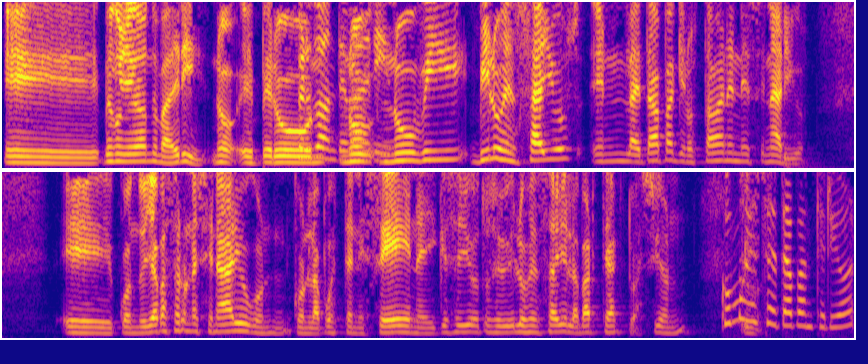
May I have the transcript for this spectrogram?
Eh, vengo llegando de Madrid, no, eh, pero Perdón, no, Madrid. no vi, vi los ensayos en la etapa que no estaban en escenario. Eh, cuando ya pasaron a escenario con, con la puesta en escena y qué sé yo, entonces vi los ensayos en la parte de actuación. ¿Cómo Digo, es esa etapa anterior?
